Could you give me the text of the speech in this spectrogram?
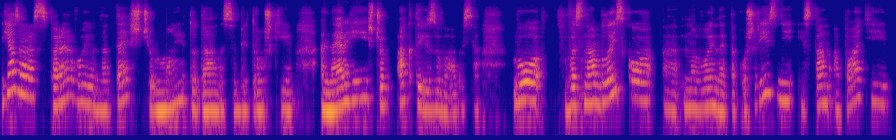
я зараз з перервою на те, щоб ми додали собі трошки енергії, щоб активізувалося. Бо весна близько, е, новини також різні, і стан апатії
